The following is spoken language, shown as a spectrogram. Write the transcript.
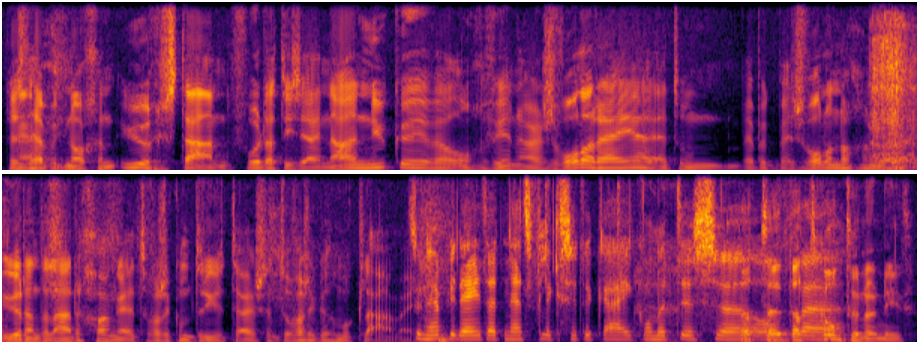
dus heb ik nog een uur gestaan voordat hij zei, nou, nu kun je wel ongeveer naar Zwolle rijden. En toen heb ik bij Zwolle nog een eh, uur aan de lader gehangen. En toen was ik om drie uur thuis en toen was ik helemaal klaar mee. Toen heb je de hele tijd Netflix zitten kijken ondertussen. Dat, of, dat eh, kon toen nog niet.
